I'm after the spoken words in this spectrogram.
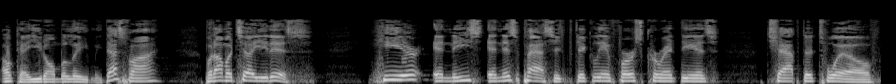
Okay. You don't believe me. That's fine. But I'm going to tell you this here in these, in this passage, particularly in 1 Corinthians chapter 12,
